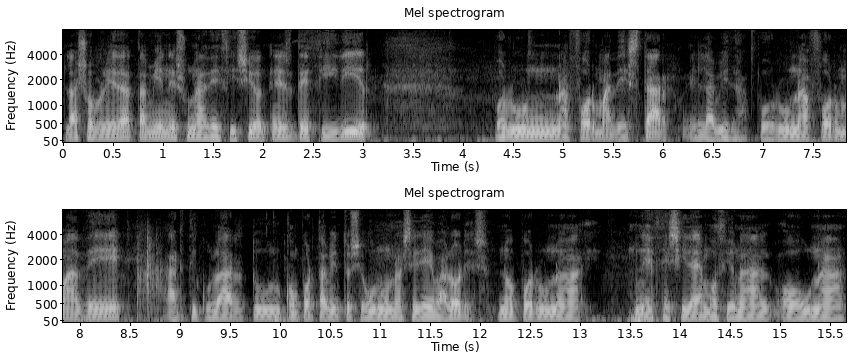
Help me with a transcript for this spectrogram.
La sobriedad también es una decisión, es decidir por una forma de estar en la vida, por una forma de articular tu comportamiento según una serie de valores, no por una necesidad emocional o una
